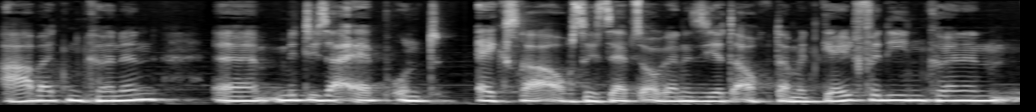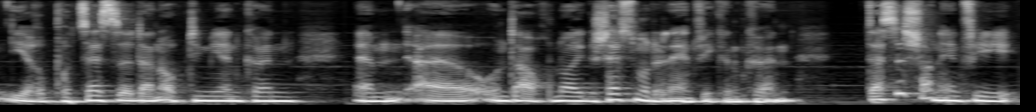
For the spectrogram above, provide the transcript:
arbeiten können äh, mit dieser App und extra auch sich selbst organisiert auch damit Geld verdienen können, ihre Prozesse dann optimieren können ähm, äh, und auch neue Geschäftsmodelle entwickeln können. Das ist schon irgendwie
